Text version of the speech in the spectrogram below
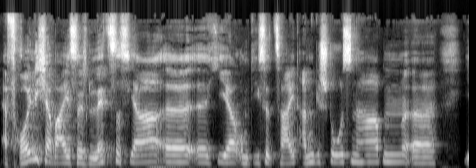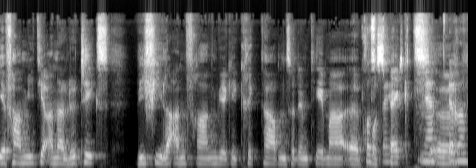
erfreulicherweise letztes Jahr äh, hier um diese Zeit angestoßen haben, äh, IFH Media Analytics, wie viele Anfragen wir gekriegt haben zu dem Thema äh, Prospekt. Prospekt. Ja, äh, irre,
